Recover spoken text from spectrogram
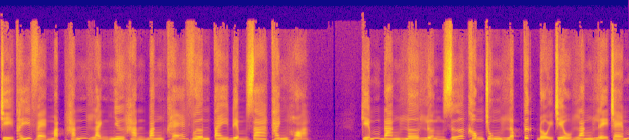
Chỉ thấy vẻ mặt hắn lạnh như hàn băng khẽ vươn tay điểm ra thanh hỏa. Kiếm đang lơ lửng giữa không trung lập tức đổi chiều lăng lệ chém.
